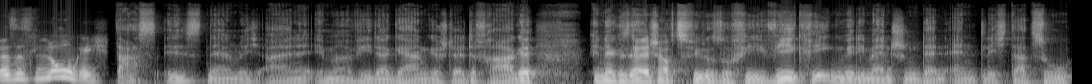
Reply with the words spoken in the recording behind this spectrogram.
Das ist logisch. Das ist nämlich eine immer wieder gern gestellte Frage in der Gesellschaftsphilosophie. Wie kriegen wir die Menschen denn endlich dazu,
